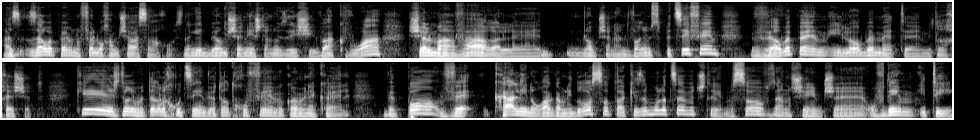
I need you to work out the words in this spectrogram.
אז זה הרבה פעמים נופל ב-15%. נגיד ביום שני יש לנו איזו ישיבה קבועה של מעבר על, אה, לא משנה, על דברים ספציפיים, והרבה פעמים היא לא באמת uh, מתרחשת. כי יש דברים יותר לחוצים ויותר דחופים וכל מיני כאלה. ופה, וקל לי נורא גם לדרוס אותה, כי זה מול הצוות שלי. בסוף זה אנשים שעובדים איתי,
